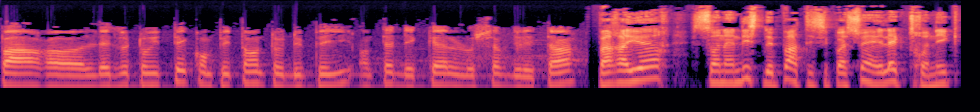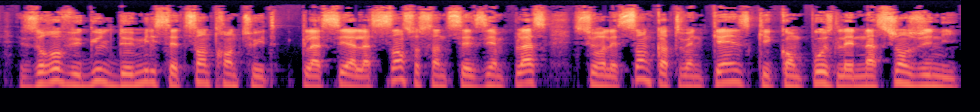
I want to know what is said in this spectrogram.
par euh, les autorités compétentes du pays en tête desquelles le chef de l'État. Par ailleurs, son indice de participation électronique 0,2738, classé à la 176e place sur les 195 qui composent les Nations Unies.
